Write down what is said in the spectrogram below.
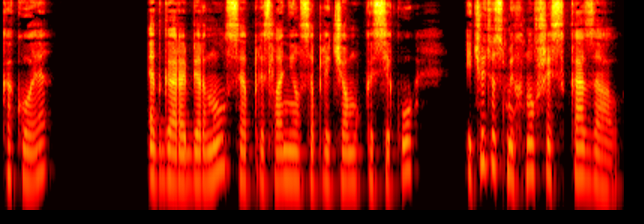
Какое? Эдгар обернулся, прислонился плечом к косяку и, чуть усмехнувшись, сказал.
